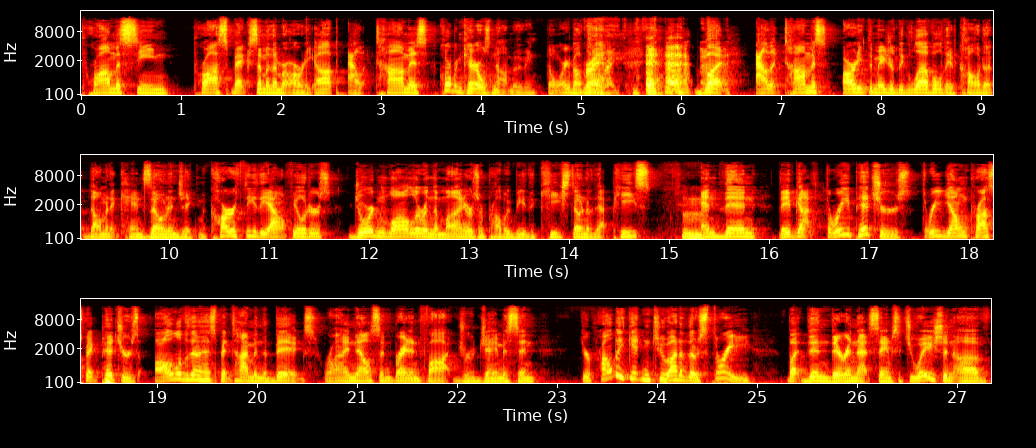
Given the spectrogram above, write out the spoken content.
promising prospects. Some of them are already up. Alek Thomas, Corbin Carroll's not moving. Don't worry about that. Right. yeah. But Alek Thomas already at the major league level. They've called up Dominic Canzone and Jake McCarthy, the outfielders. Jordan Lawlar and the minors would probably be the keystone of that piece. Hmm. And then they've got three pitchers, three young prospect pitchers. All of them have spent time in the bigs. Ryne Nelson, Brandon Pfaadt, Drey Jameson. You're probably getting two out of those three, but then they're in that same situation of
